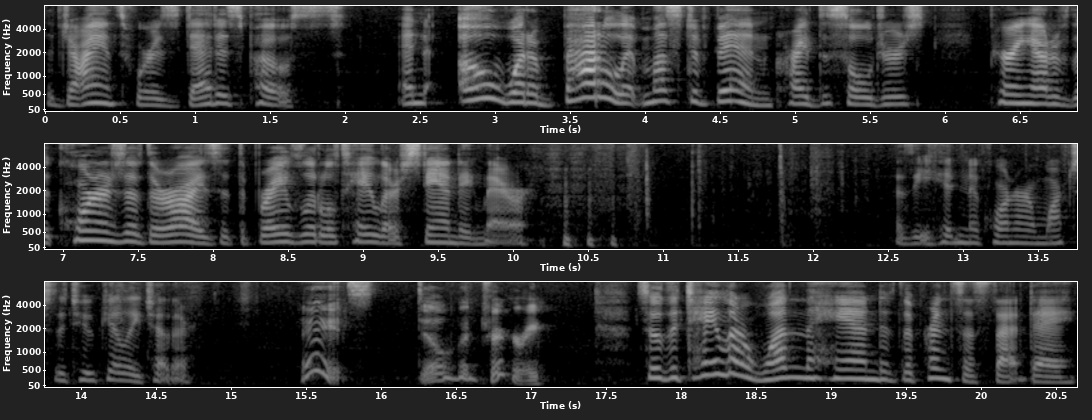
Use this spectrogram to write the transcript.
The giants were as dead as posts. And oh, what a battle it must have been, cried the soldiers, peering out of the corners of their eyes at the brave little tailor standing there. As he hid in a corner and watched the two kill each other. Hey, it's still good trickery. So the tailor won the hand of the princess that day,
